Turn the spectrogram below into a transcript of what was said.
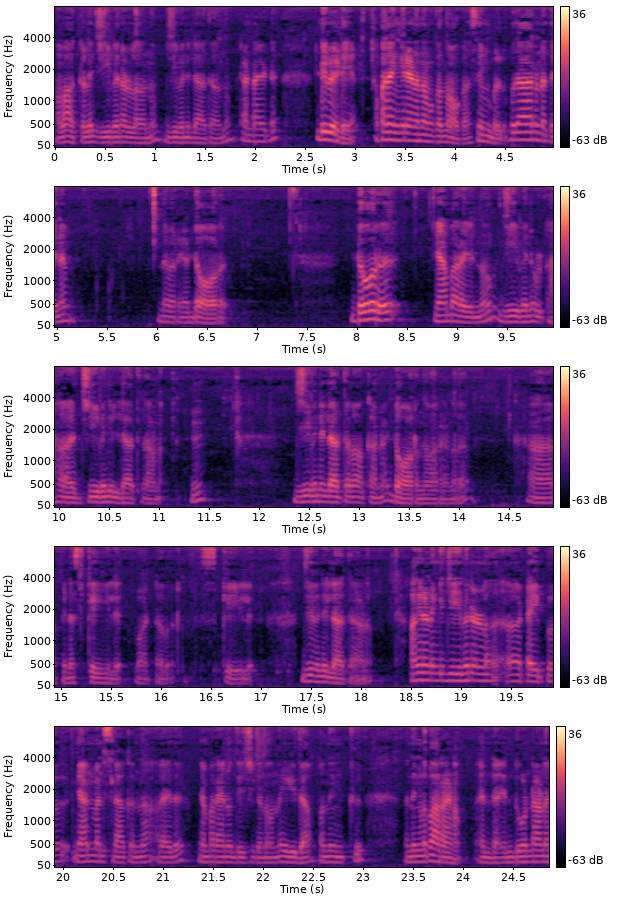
ആ വാക്കുകൾ ജീവനുള്ളതെന്നും ജീവനില്ലാത്തതെന്നും രണ്ടായിട്ട് ഡിവൈഡ് ചെയ്യാം. അപ്പോൾ അതെങ്ങനെയാണ് നമുക്ക് നോക്കാം? സിമ്പിൾ ഉദാഹരണത്തിന് എന്താ പറയുക ഡോറ് ഡോറ് ഞാൻ പറയുന്നു ജീവൻ ജീവനില്ലാത്തതാണ്. ജീവനില്ലാത്ത വാക്കാണ് ഡോർ എന്ന് പറയുന്നത്. പിന്നെ സ്കെയിൽ വാട്ട് എവർ സ്കെയിൽ ജീവനില്ലാത്തതാണ്. അങ്ങനെയാണെങ്കിൽ ജീവനുള്ള ടൈപ്പ് ഞാൻ മനസ്സിലാക്കുന്ന അതായത് ഞാൻ പറയാൻ ഉദ്ദേശിക്കുന്ന ഒന്ന് എഴുതാം. അപ്പം നിങ്ങൾക്ക് നിങ്ങൾ പറയണം. എന്താ എന്തുകൊണ്ടാണ്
